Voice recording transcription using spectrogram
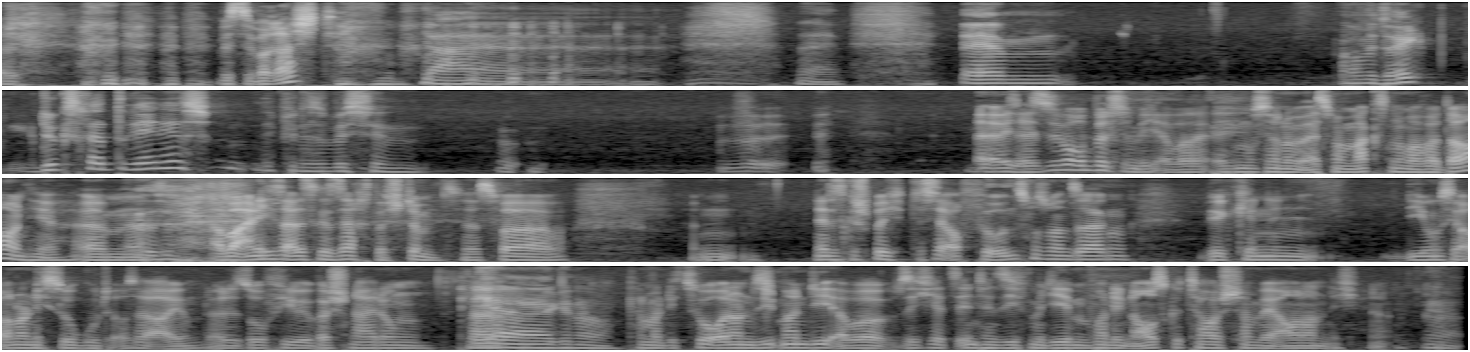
Bist du überrascht? Nein. Nein. Ähm, wollen wir direkt Glücksrad drehen jetzt schon? Ich bin so ein bisschen. Äh, das überrumpelst du mich, aber ich muss ja nur erstmal Max nochmal verdauen hier. Ähm, Also, Aber eigentlich ist alles gesagt, das stimmt. Das war ein nettes Gespräch. Das ist ja auch für uns, muss man sagen. Wir kennen die Jungs ja auch noch nicht so gut aus der A-Jugend. Also so viele Überschneidungen, klar, ja, genau. kann man die zuordnen, sieht man die, aber sich jetzt intensiv mit jedem von denen ausgetauscht haben wir auch noch nicht. Ja. Ja.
